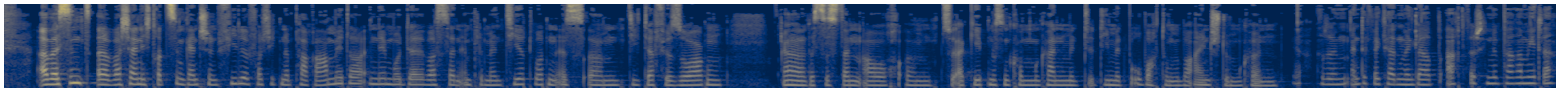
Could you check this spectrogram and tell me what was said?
Aber es sind äh, wahrscheinlich trotzdem ganz schön viele verschiedene Parameter in dem Modell, was dann implementiert worden ist, ähm, die dafür sorgen, äh, dass es dann auch ähm, zu Ergebnissen kommen kann, mit, die mit Beobachtungen übereinstimmen können. Ja, also im Endeffekt hatten wir, glaube ich, acht verschiedene Parameter.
